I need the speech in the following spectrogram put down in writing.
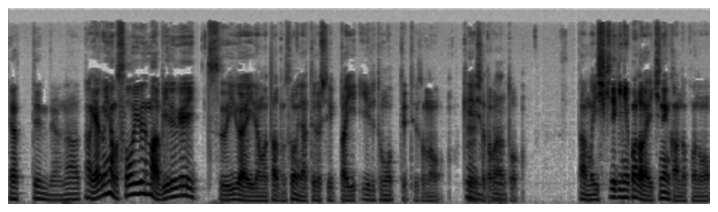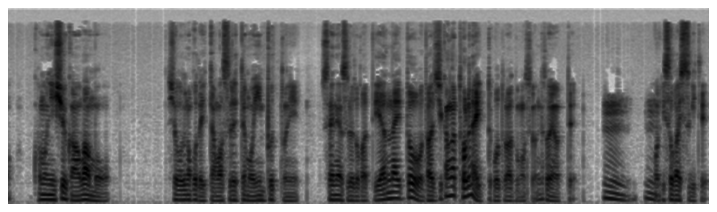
やってんだよな。逆にでもそういう、まあ、ビル・ゲイツ以外でも多分そういうのやってる人いっぱいいると思ってて、その経営者とかだと。だからもう意識的にこうだから1年間のこの、この2週間はもう、仕事のこと一旦忘れてもインプットに専念するとかってやんないと、だから時間が取れないってことだと思うんですよね、そういうのって。うん。うんもう忙しすぎて。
